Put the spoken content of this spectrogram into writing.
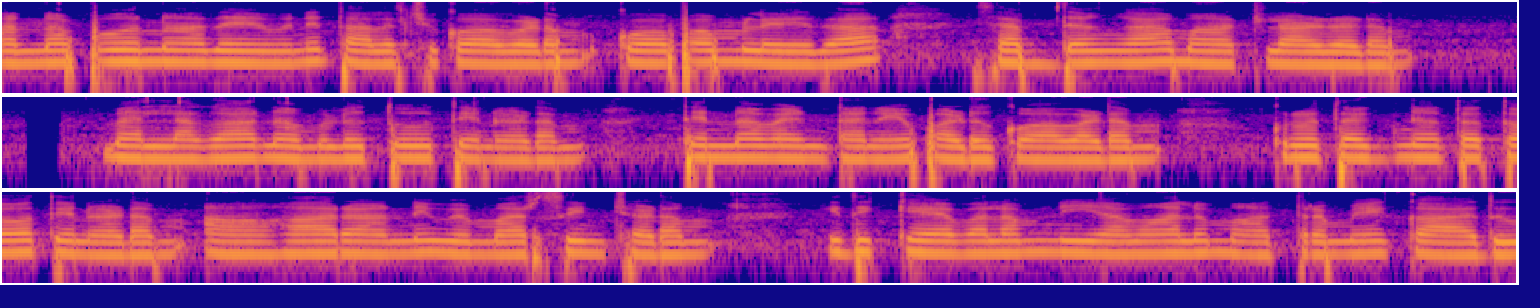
అన్నపూర్ణాదేవిని తలుచుకోవడం కోపం లేదా శబ్దంగా మాట్లాడడం మెల్లగా నములుతూ తినడం తిన్న వెంటనే పడుకోవడం కృతజ్ఞతతో తినడం ఆహారాన్ని విమర్శించడం. ఇది కేవలం నియమాలు మాత్రమే కాదు.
